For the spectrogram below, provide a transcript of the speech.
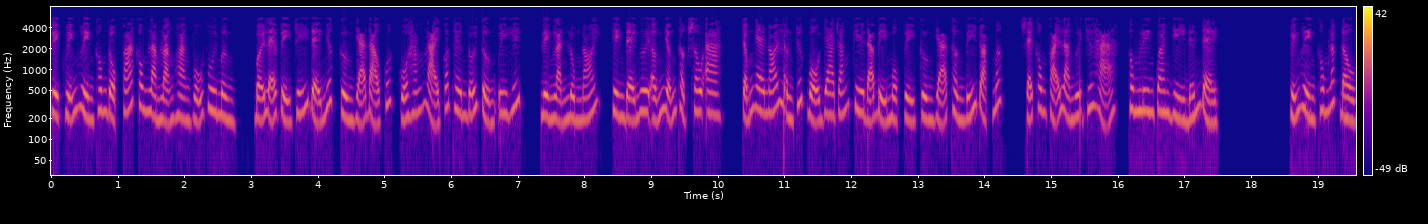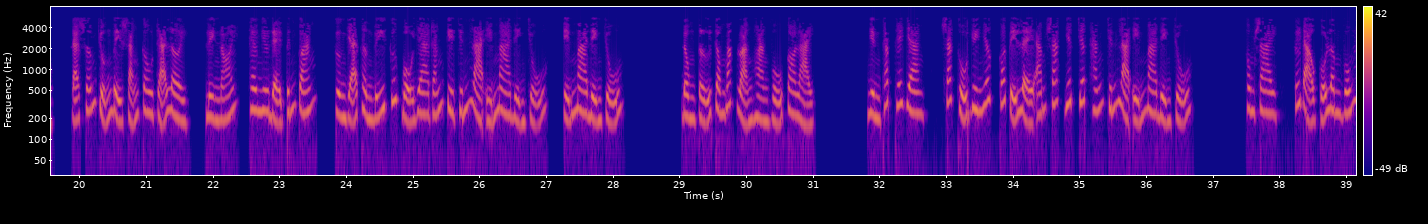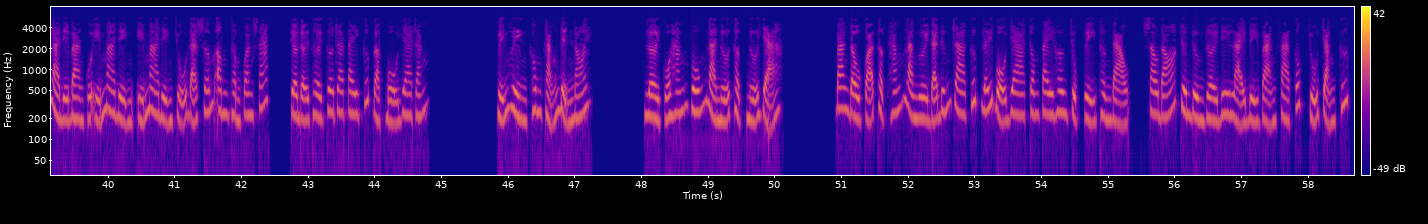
Việc huyển huyền không đột phá không làm loạn hoàng vũ vui mừng, bởi lẽ vị trí đệ nhất cường giả đạo quốc của hắn lại có thêm đối tượng uy hiếp, liền lạnh lùng nói, hiền đệ ngươi ẩn nhẫn thật sâu a, trẫm nghe nói lần trước bộ da rắn kia đã bị một vị cường giả thần bí đoạt mất, sẽ không phải là ngươi chứ hả, không liên quan gì đến đệ. Huyển huyền không lắc đầu, đã sớm chuẩn bị sẵn câu trả lời, liền nói, theo như đệ tính toán, cường giả thần bí cướp bộ da rắn kia chính là yểm ma điện chủ, yểm ma điện chủ. Đồng tử trong mắt loạn hoàng vũ co lại. Nhìn khắp thế gian, sát thủ duy nhất có tỷ lệ ám sát giết chết hắn chính là yểm ma điện chủ. Không sai, tứ đạo cổ lâm vốn là địa bàn của yểm ma điện, yểm ma điện chủ đã sớm âm thầm quan sát, chờ đợi thời cơ ra tay cướp đoạt bộ da rắn. Huyển huyền không khẳng định nói. Lời của hắn vốn là nửa thật nửa giả. Ban đầu quả thật hắn là người đã đứng ra cướp lấy bộ gia trong tay hơn chục vị thần đạo, sau đó trên đường rời đi lại bị vạn xà cốc chủ chặn cướp.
